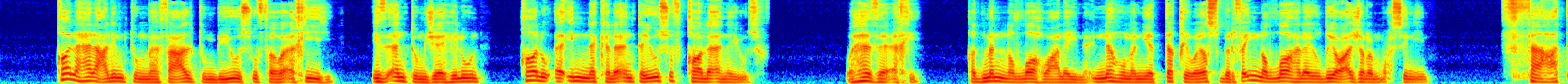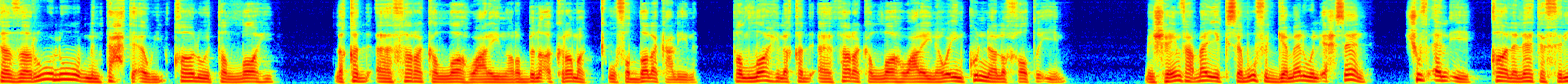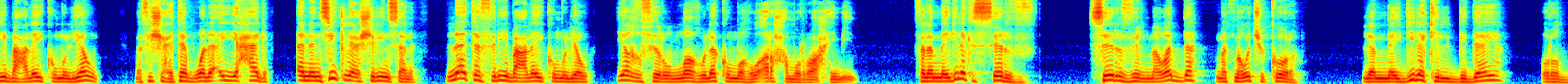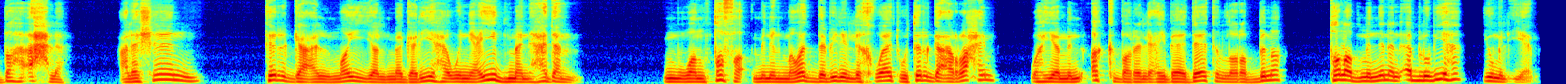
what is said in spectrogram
قال هل علمتم ما فعلتم بيوسف وأخيه إذ أنتم جاهلون؟ قالوا أئنك لأنت يوسف؟ قال أنا يوسف. وهذا أخي قد من الله علينا إنه من يتقي ويصبر فإن الله لا يضيع أجر المحسنين. فاعتذروا له من تحت قوي قالوا تالله لقد آثرك الله علينا ربنا أكرمك وفضلك علينا. تالله لقد آثرك الله علينا وإن كنا لخاطئين. مش هينفع بقى يكسبوه في الجمال والإحسان. شوف قال إيه؟ قال لا تثريب عليكم اليوم. مفيش عتاب ولا أي حاجة. أنا نسيت لعشرين سنة. لا تثريب عليكم اليوم. يغفر الله لكم وهو أرحم الراحمين. فلما يجي لك ال serve serve المودة ما تموتش الكورة. لما يجي لك البداية ردها أحلى. علشان ترجع المية لمجاريها ونعيد ما انهدم وانطفأ من المودة بين الإخوات وترجع الرحم. وهي من أكبر العبادات اللي ربنا طلب مننا نقابله بيها يوم القيامة.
